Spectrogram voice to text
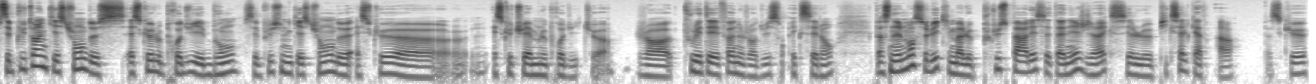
c'est plutôt une question de est-ce que le produit est bon? C'est plus une question de est-ce que euh, est-ce que tu aimes le produit tu vois? Genre tous les téléphones aujourd'hui sont excellents personnellement celui qui m'a le plus parlé cette année je dirais que c'est le Pixel 4a parce que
